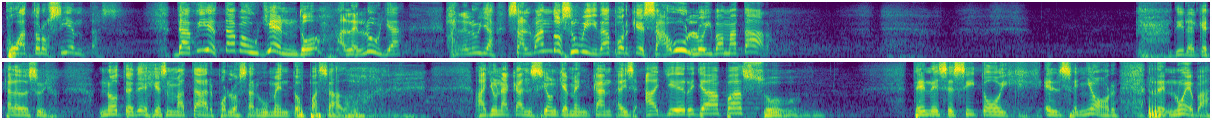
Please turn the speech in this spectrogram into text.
400. David estaba huyendo, aleluya, aleluya, salvando su vida porque Saúl lo iba a matar. Dile al que está al lado suyo, no te dejes matar por los argumentos pasados. Hay una canción que me encanta, dice, ayer ya pasó. Te necesito hoy. El Señor renueva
